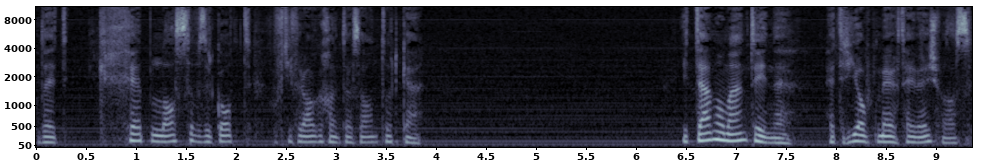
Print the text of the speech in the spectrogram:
und hat kein Blassen, was er Gott auf die Fragen könnte als Antwort geben In diesem Moment hat Hiob gemerkt, hey, weißt du was?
